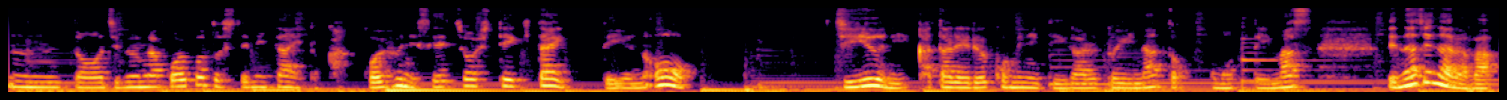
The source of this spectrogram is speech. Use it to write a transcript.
うんと自分がこういうことしてみたいとかこういうふうに成長していきたいっていうのを自由に語れるコミュニティがあるといいなと思っています。でなぜならば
